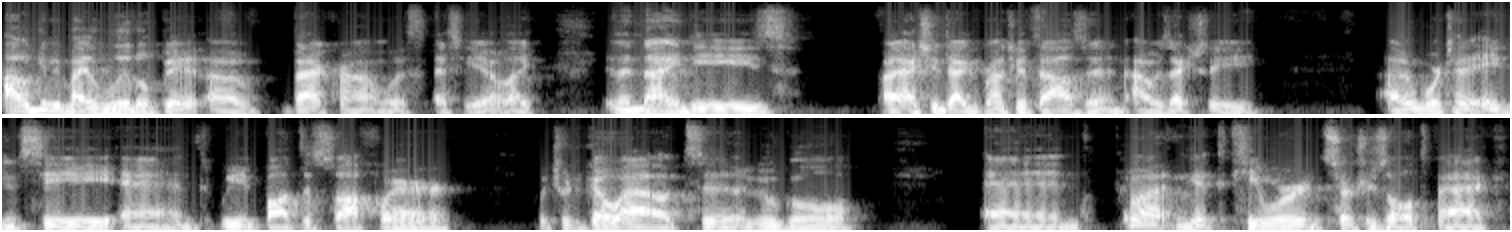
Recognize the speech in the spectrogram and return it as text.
I'll give you my little bit of background with SEO. Like in the '90s, I actually around 2000, I was actually I worked at an agency and we bought the software which would go out to Google and go out and get the keyword search results back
